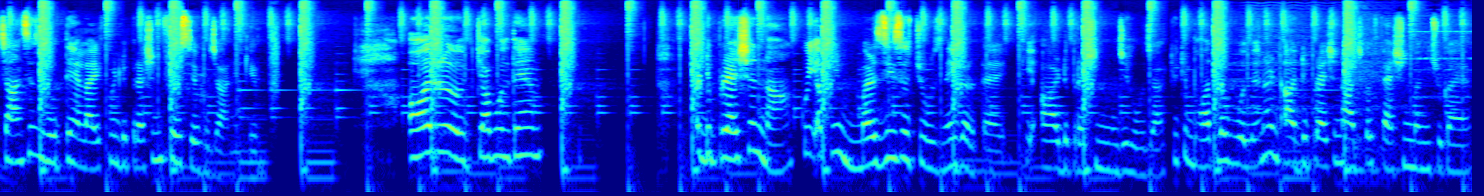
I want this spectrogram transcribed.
चांसेस होते हैं लाइफ में डिप्रेशन फिर से हो जाने के। और क्या बोलते हैं? डिप्रेशन ना कोई अपनी मर्ज़ी से चूज़ नहीं करता है कि, आ डिप्रेशन मुझे हो जा। क्योंकि बहुत लोग बोलते हैं ना डिप्रेशन आजकल फ़ैशन बन चुका है।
